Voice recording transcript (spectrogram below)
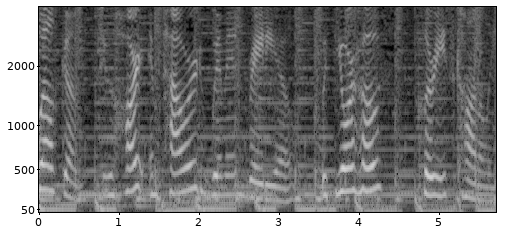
Welcome to Heart Empowered Women Radio with your host, Clarice Connolly.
